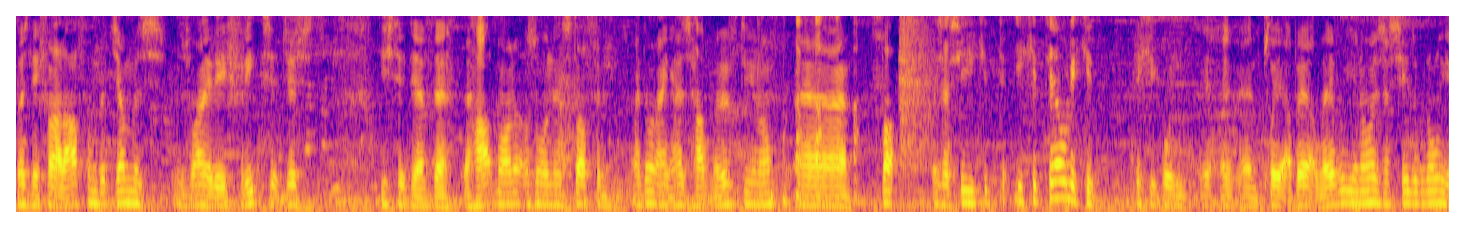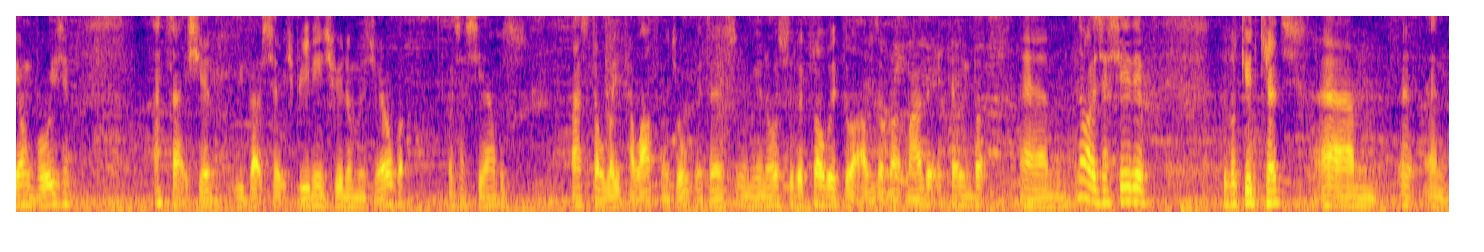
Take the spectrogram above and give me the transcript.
wasn't far off him, but Jim was, was one of the freaks that just used to have the, the heart monitors on and stuff, and I don't think his heart moved, you know. Uh, but as I say, you could you could tell they could they could go and, and, play at a better level, you know. As I say, they were only young boys, and I tried to share wee bits of experience with them as well. But as I say, I was I still like to laugh and joke with the dressing room, you know, so they probably thought I was a bit mad at the time. But um, no, as I say, they, they were good kids, um, and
